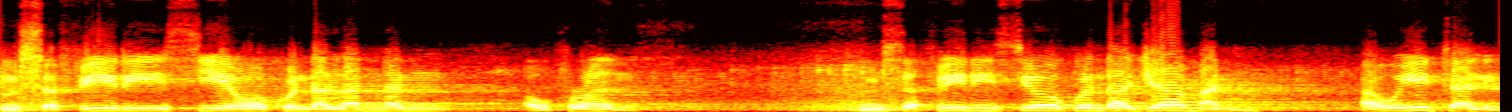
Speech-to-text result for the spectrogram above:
msafiri siye wa kwenda London au France, msafiri sio kwenda German au Italy,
